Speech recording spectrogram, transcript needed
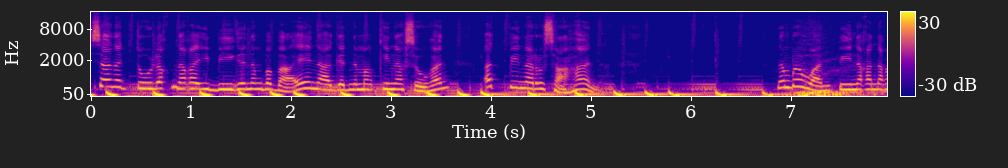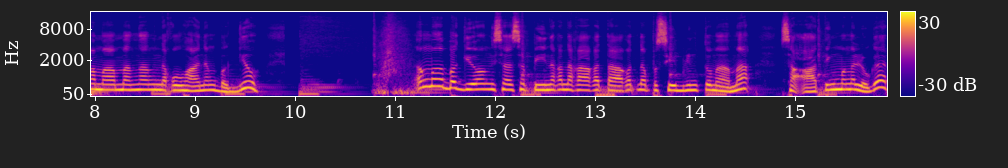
sa nagtulak na kaibigan ng babae na agad namang kinasuhan at pinarusahan. Number 1, pinaka nakamamanghang nakuha ng bagyo. Ang mga bagyo ang isa sa pinaka nakakatakot na posibleng tumama sa ating mga lugar.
